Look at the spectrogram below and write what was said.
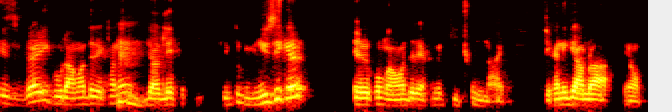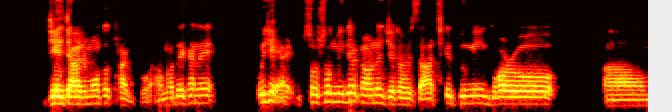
ইজ ভেরি গুড আমাদের এখানে যারা লেখ কিন্তু মিউজিকের এরকম আমাদের এখানে কিছু নাই। যেখানে কি আমরা যে যার মতো থাকব। আমাদের এখানে ওই যে সোশ্যাল মিডিয়ার কারণে যেটা হয়েছে আজকে তুমি ধরো আম,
